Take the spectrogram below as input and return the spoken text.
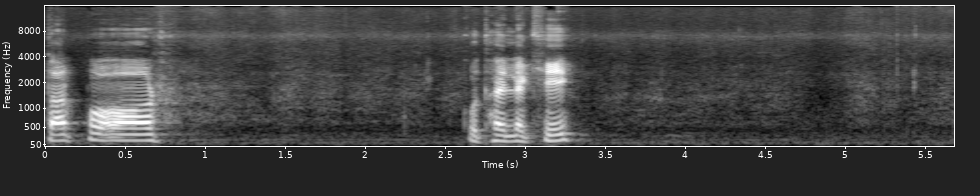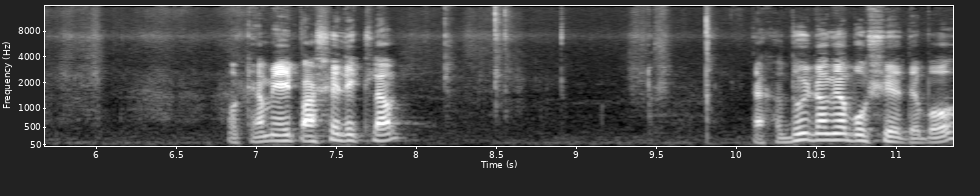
তারপর কোথায় লিখি? ওকে, আমি এই পাশে লিখলাম। দেখো, দুই নঙে বসিয়ে দেব।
